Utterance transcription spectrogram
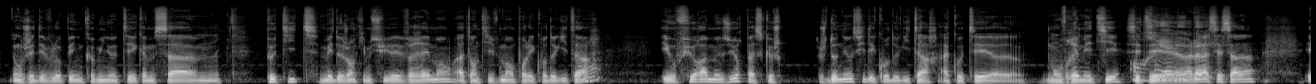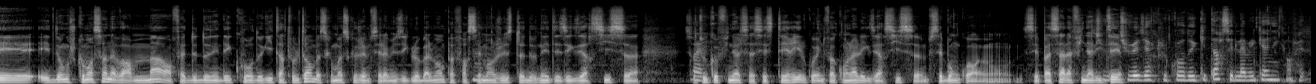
Donc j'ai développé une communauté comme ça, euh, petite, mais de gens qui me suivaient vraiment attentivement pour les cours de guitare. Et au fur et à mesure, parce que je, donnais aussi des cours de guitare à côté euh, mon vrai métier. C'était voilà, c'est ça. Et, donc, je commençais à en avoir marre, en fait, de donner des cours de guitare tout le temps, parce que moi, ce que j'aime, c'est la musique globalement, pas forcément mm. juste donner des exercices. Euh, surtout qu'au final, ça c'est stérile, quoi. Une fois qu'on a l'exercice, euh, c'est bon, quoi. C'est pas ça la finalité. Tu veux, dire que le cours de guitare, c'est de la mécanique, en fait?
